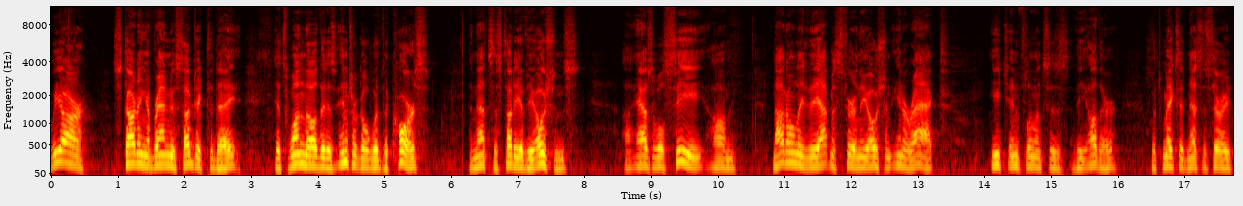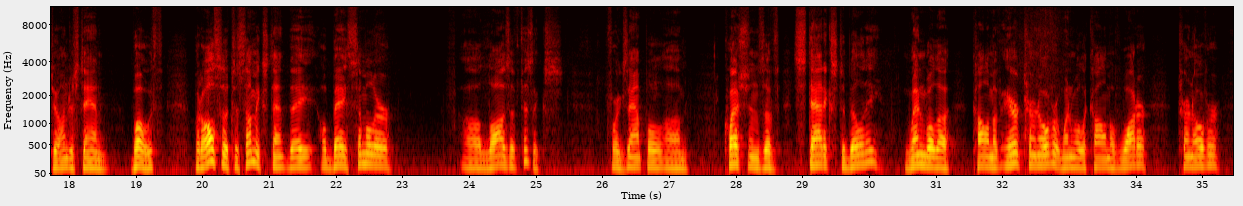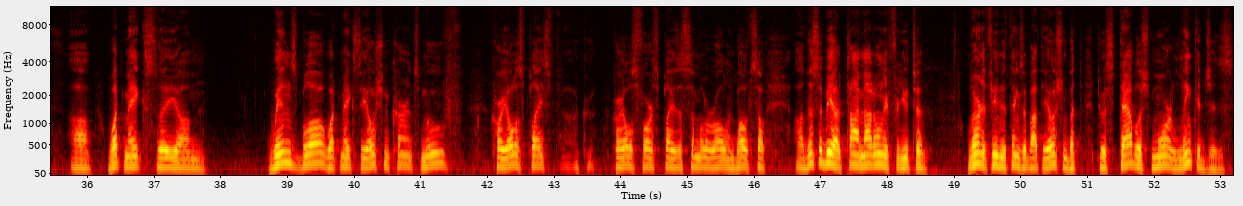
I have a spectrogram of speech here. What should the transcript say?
We are starting a brand new subject today. It's one, though, that is integral with the course, and that's the study of the oceans. Uh, as we'll see, um, not only do the atmosphere and the ocean interact, each influences the other, which makes it necessary to understand both, but also to some extent they obey similar uh, laws of physics. For example, um, questions of static stability. When will a column of air turn over? When will a column of water turn over? Uh, what makes the um, winds blow? What makes the ocean currents move? Coriolis, place, uh, Coriolis force plays a similar role in both. So uh, this would be a time not only for you to learn a few new things about the ocean, but to establish more linkages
